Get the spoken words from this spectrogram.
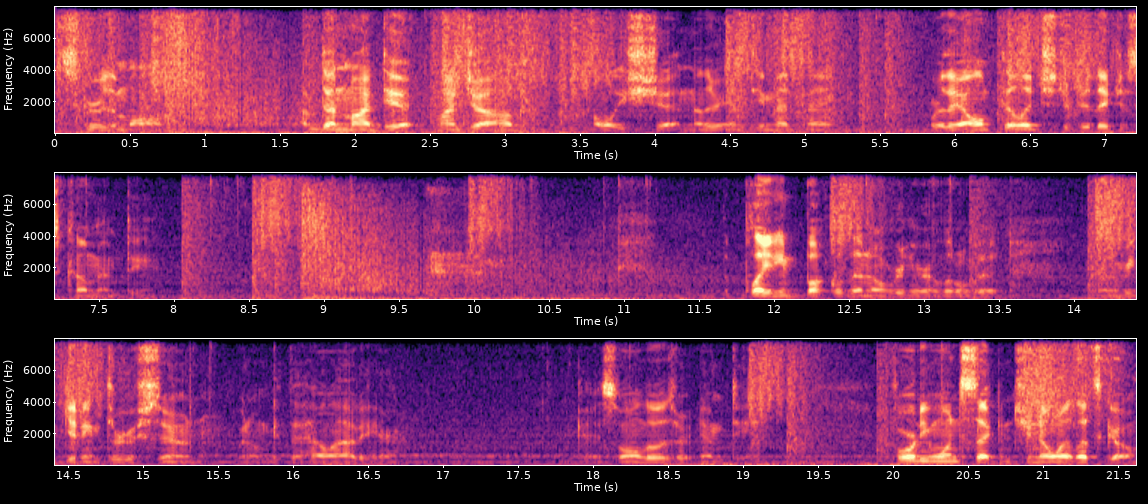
Screw them all. I've done my my job. Holy shit, another empty med pack? Were they all pillaged or did they just come empty? The plating buckled in over here a little bit. I'm gonna be getting through soon. We don't get the hell out of here. Okay, so all those are empty. 41 seconds. You know what? Let's go.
